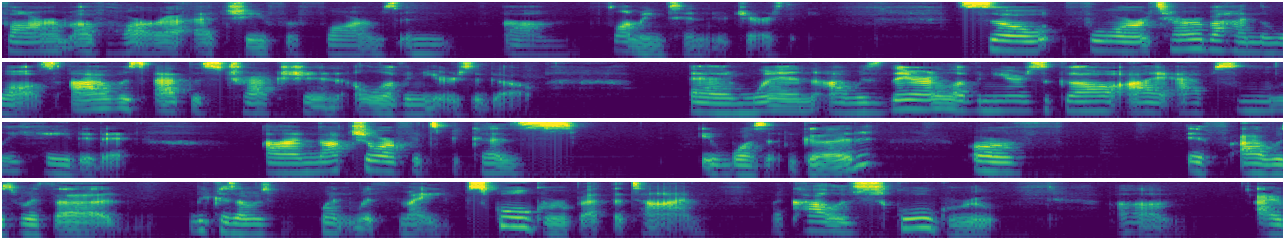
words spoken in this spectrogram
Farm of Horror at Schaefer Farms in um, Flemington, New Jersey. So for Terror Behind the Walls, I was at this attraction 11 years ago. And when I was there 11 years ago, I absolutely hated it. I'm not sure if it's because it wasn't good or if, if I was with a because I was went with my school group at the time, my college school group. Um, I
